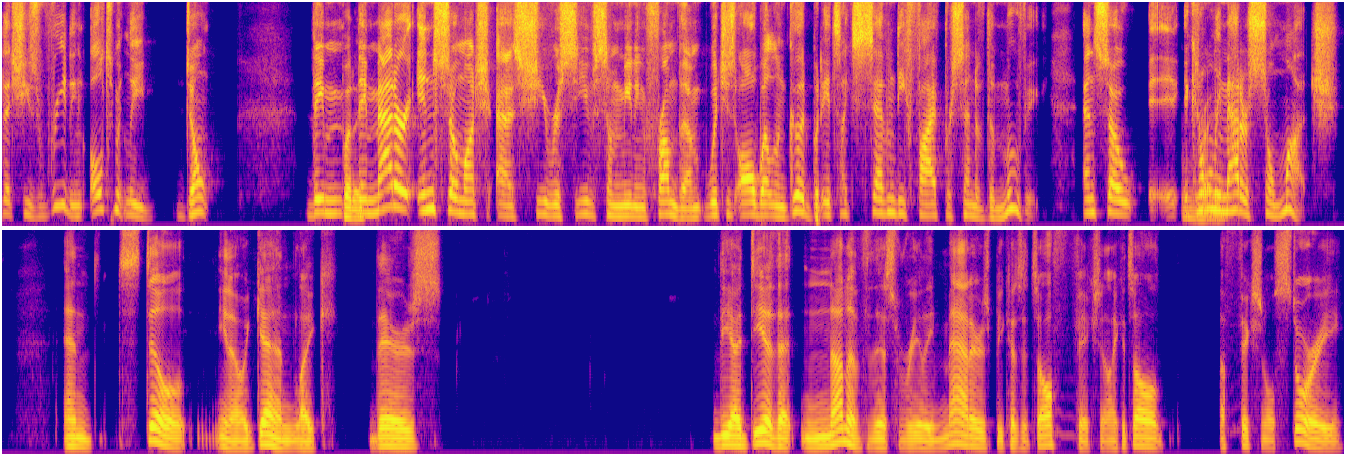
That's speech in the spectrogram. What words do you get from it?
that she's reading ultimately don't they But they it- matter in so much as she receives some meaning from them, which is all well and good, but it's like 75% of the movie. And so it, it can only matter so much. and still you know again like there's the idea that none of this really matters because it's all fiction like it's all a fictional story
